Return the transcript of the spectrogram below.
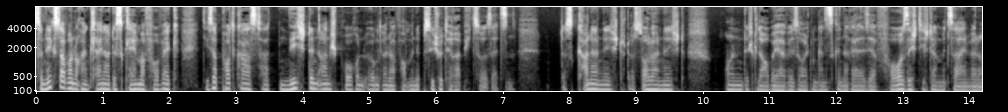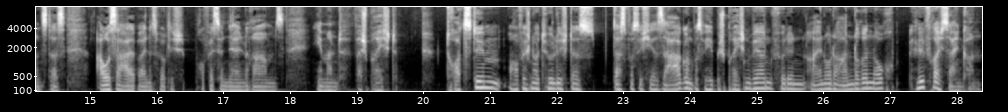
Zunächst aber noch ein kleiner Disclaimer vorweg. Dieser Podcast hat nicht den Anspruch, in irgendeiner Form eine Psychotherapie zu ersetzen. Das kann er nicht, das soll er nicht. Und ich glaube ja, wir sollten ganz generell sehr vorsichtig damit sein, wenn uns das außerhalb eines wirklich professionellen Rahmens jemand verspricht. Trotzdem hoffe ich natürlich, dass das, was ich hier sage und was wir hier besprechen werden, für den einen oder anderen auch hilfreich sein kann.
